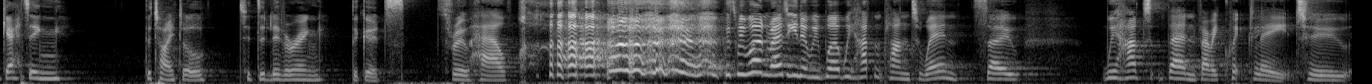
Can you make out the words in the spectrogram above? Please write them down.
getting the title to delivering the goods? Through hell, because we weren't ready. You know, we were we hadn't planned to win, so we had then very quickly to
